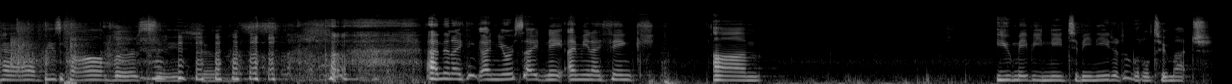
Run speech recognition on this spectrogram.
have these conversations." And then I think on your side, Nate, I mean, I think um, you maybe need to be needed a little too much.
